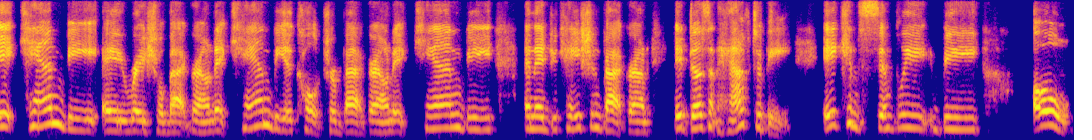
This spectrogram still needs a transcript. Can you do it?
it can be a racial background. It can be a culture background. It can be an education background. It doesn't have to be. It can simply be, oh,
